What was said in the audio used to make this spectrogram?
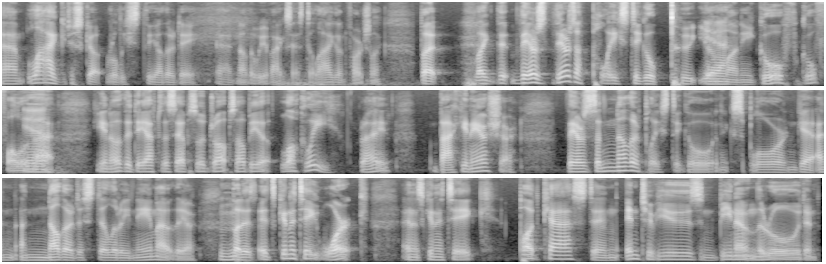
Um, Lagg just got released the other day. Uh, not that we have access to Lagg, unfortunately, but like th- there's there's a place to go put your Yeah. money. Go go follow Yeah. that. You know, the day after this episode drops, I'll be at Lochlea, right? Back in Ayrshire. There's another place to go and explore and get an, another distillery name out there. Mm-hmm. But it's, it's going to take work and it's going to take podcast and interviews and being out on the road and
